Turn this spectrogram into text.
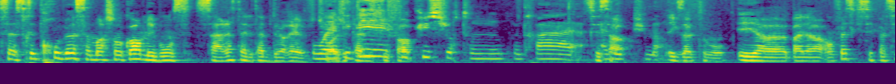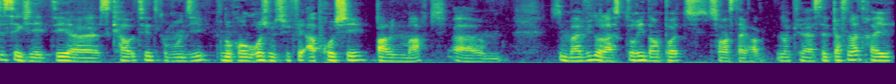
Ça serait trop bien, ça marche encore, mais bon, ça reste à l'étape de rêve. tu vois, ouais t'étais planifie pas. focus sur ton contrat C'est avec ça. Puma. Exactement. Et euh, bah, en fait, ce qui s'est passé, c'est que j'ai été euh, scouted, comme on dit. Donc, en gros, je me suis fait approcher par une marque euh, qui m'a vu dans la story d'un pote sur Instagram. Donc, euh, cette personne-là travaille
